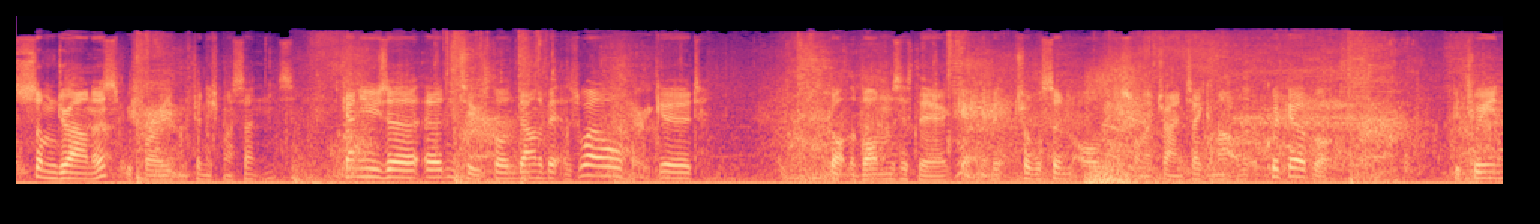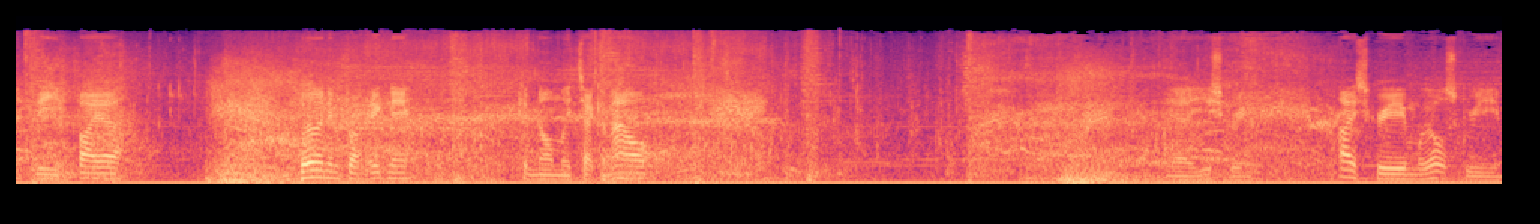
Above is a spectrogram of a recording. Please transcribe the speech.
some drowners, before I even finish my sentence. Can use uh, Yrden to slow them down a bit as well, very good. Got the bombs if they're getting a bit troublesome, or we just want to try and take them out a little quicker, but between the fire burning from Igni, can normally take them out. Yeah, you scream. I scream, we all scream.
